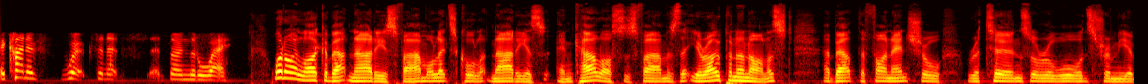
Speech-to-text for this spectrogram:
it kind of works in its its own little way. What I like about Nadia's farm, or let's call it Nadia's and Carlos's farm, is that you're open and honest about the financial returns or rewards from your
